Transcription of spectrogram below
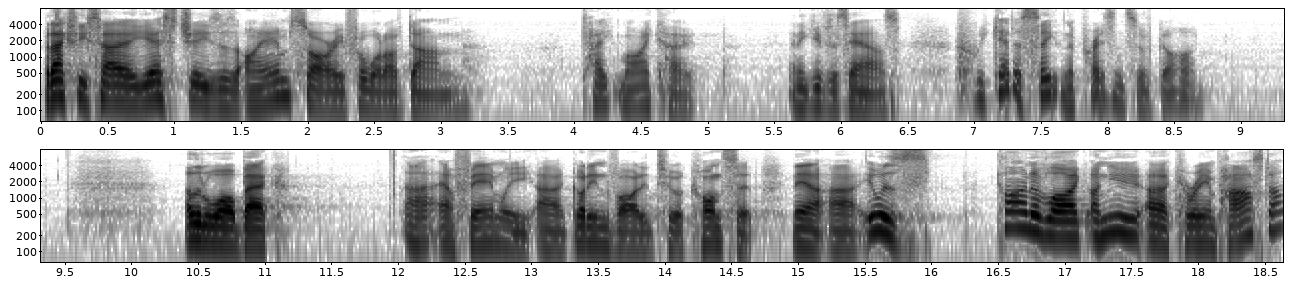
but actually say, Yes, Jesus, I am sorry for what I've done, take my coat. And he gives us ours we get a seat in the presence of God. A little while back, uh, our family uh, got invited to a concert. Now, uh, it was kind of like I knew a Korean pastor,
